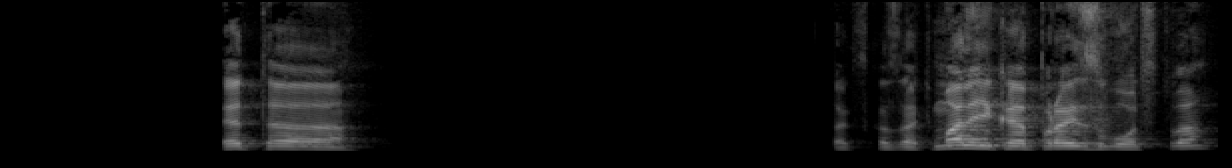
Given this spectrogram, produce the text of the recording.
– это, так сказать, маленькое производство,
